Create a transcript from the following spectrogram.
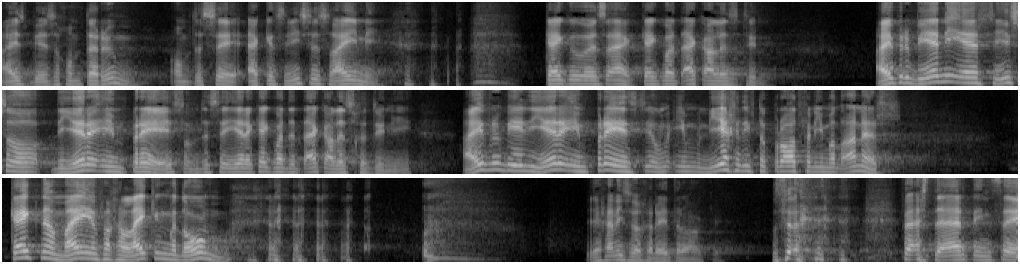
Hy is besig om te roem, om te sê ek is nie soos hy nie. kyk hoe is ek? Kyk wat ek alles doen. Hy probeer nie eers hierso die Here impress om te sê Here kyk wat het ek alles gedoen nie. Hy probeer die Here impress om om negatief te praat van iemand anders. Kyk na my in vergelyking met hom. Jy gaan nie so gered raak nie. Vers 13 sê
